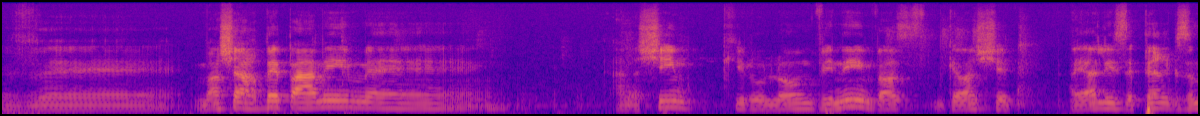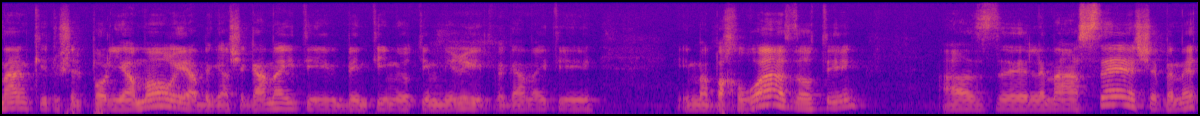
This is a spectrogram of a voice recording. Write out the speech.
ומה שהרבה פעמים אה, אנשים כאילו לא מבינים, ואז מכיוון שהיה לי איזה פרק זמן כאילו של פוליאמוריה, בגלל שגם הייתי באינטימיות עם נירית וגם הייתי עם הבחורה הזאתי, אז uh, למעשה שבאמת,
